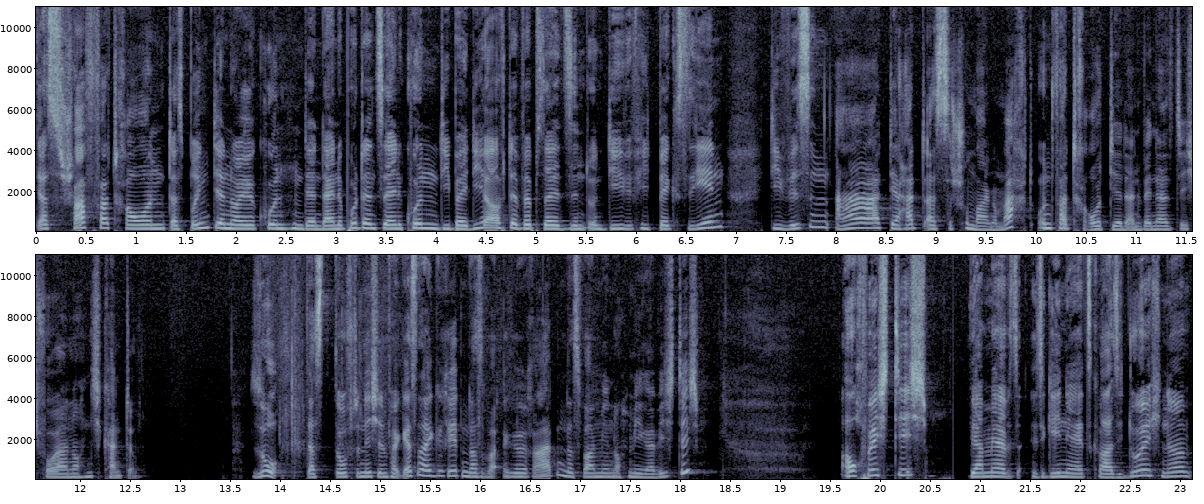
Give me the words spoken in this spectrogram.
das schafft Vertrauen, das bringt dir neue Kunden, denn deine potenziellen Kunden, die bei dir auf der Website sind und die Feedback sehen, die wissen, ah, der hat das schon mal gemacht und vertraut dir dann, wenn er dich vorher noch nicht kannte. So, das durfte nicht in Vergessenheit geraten, das war, geraten, das war mir noch mega wichtig. Auch wichtig, wir haben ja, sie gehen ja jetzt quasi durch, ne?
